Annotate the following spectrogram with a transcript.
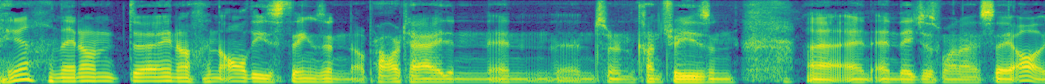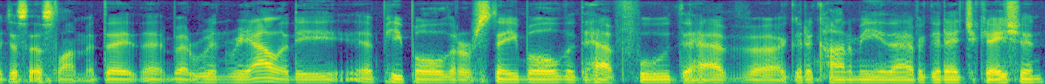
Yeah, and they don't, uh, you know, and all these things and apartheid and and, and certain countries and uh, and and they just want to say, oh, just Islam. But they, they but in reality, uh, people that are stable, that have food, that have uh, a good economy, that have a good education,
